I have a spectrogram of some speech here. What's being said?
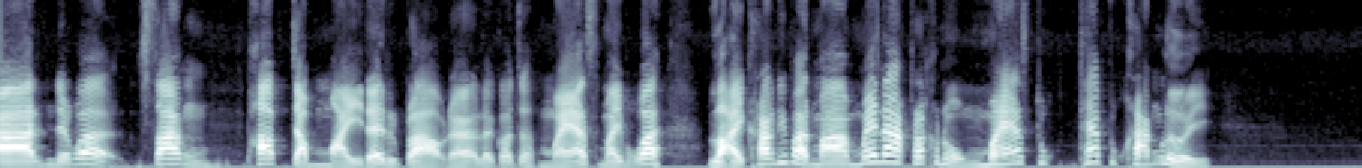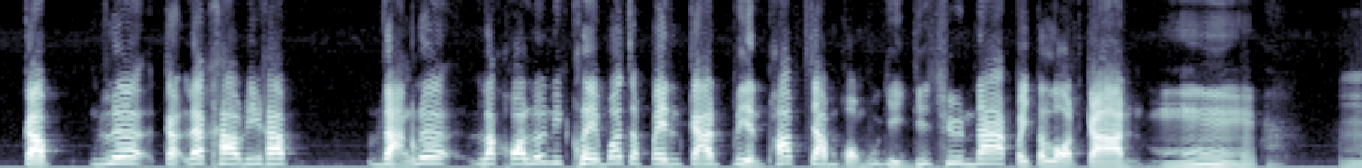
การเรียกว่าสร้าง ภาพจำใหม่ได้หรือเปล่านะ แล้วก็จะแมสไหมเพราะว่าหลายครั้งที่ผ่านมาแม่นาคพระโขนงแมสทุกแทบทุกครั้งเลย กับเรื่องกับและคราวนี้ครับหนังเรื่องละครเรื่องนี้เคลมว่าจะเป็นการเปลี่ยนภาพจำของผู้หญิงที่ชื่อนาคไปตลอดกาลอืมอื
